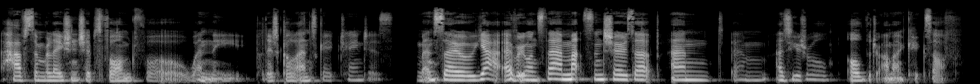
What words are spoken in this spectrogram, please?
have some relationships formed for when the political landscape changes. And so, yeah, everyone's there. Matsson shows up, and um, as usual, all the drama kicks off.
